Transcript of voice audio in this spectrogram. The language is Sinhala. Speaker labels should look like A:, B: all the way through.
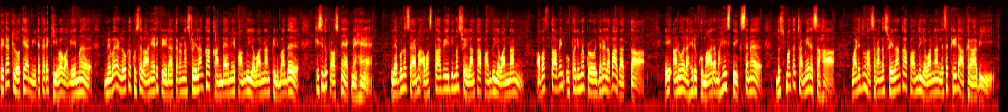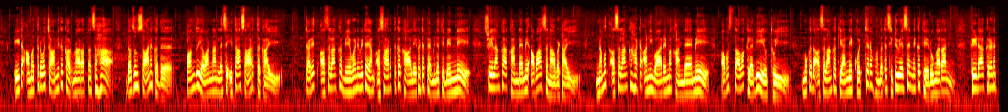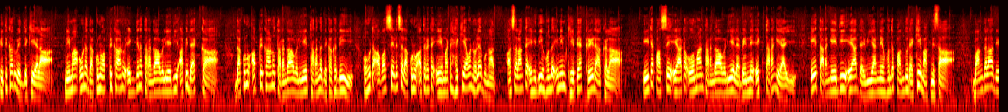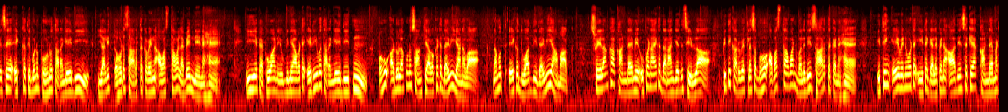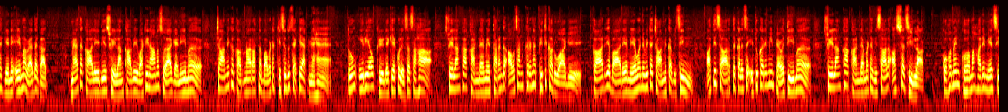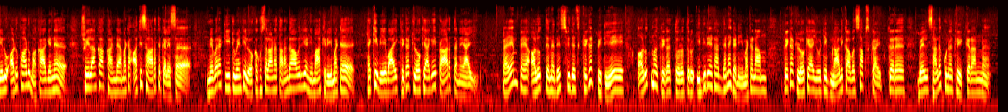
A: ක්‍රිකට් ලෝකයා මීට පෙර කීව වගේම මෙවර ලෝක කුසලානයට ක්‍රීඩා කරන ශ්‍රී ලංකා කණ්ඩෑමේ පන්දු යවන්නන් පිළිබඳ කිසිදු ප්‍රශ්නයක් නැහැ. ලැබුණ සෑම අවස්ථාවේදීම ශ්‍රී ලංකා පන්දු යවන්නන් අවස්ථාවෙන් උපරිම ප්‍රයෝජන ලබා ගත්තා. ඒ අනුව ලහිරු කුමාර මහේස් තීක්ෂණ දුස්මත චමේර සහ වනිදු හසරංග ශ්‍රී ලංකා පන්දු යවන්නන් ලෙස ක්‍රීඩා කරාවී. ඊට අමතරව චාමික කරුණාරත්න සහ දසුන් සානකද පන්දු යවන්නන් ලෙස ඉතා සාර්ථකයි. චරිත් අසලංක මේ වන විට යම් අසාර්ථක කාලයකට පැමිණ තිබෙන්නේ ශ්‍රී ලංකා කණ්ඩෑමේ අවාසනාවටයි. නමුත් අසලංක හට අනිවාර්යම කණ්ඩෑමේ අවස්ථාවක් ලැබිය යුතුයි. මොකද අසලංක කියන්නේ කොච්චර හොඳට සිටුවේෂන් එක තේරුම් අරන් ක්‍රීඩා කරන පිතිකරු වෙද්ද කියලා. නිමා වුණ දකුණු අප්‍රිකානු එක්දින තරගාවලියේදී අපි දැක්කා. දකුණු අප්‍රිකානු තරගාවලියේ තරඟ දෙකකදී ඔහුට අවශ්‍ය ලෙස ලකුණු අතරට ඒමට හැකියාව නොලැබුණත් අසලංක එහිදී හොඳ ඉනිම් කීපයක් ක්‍රීඩා කළා. ඊට පස්සේ එයාට ඕමාන් තරගාවලියේ ලැබෙන්නේ එක් තරගයයි. ඒ තරගේදී එයා දැවී හොඳ පන්දු රැකීමක් නිසා. බංගලා දේශය එක්ක තිබුණු පුහුණු තරගේදී යළිත් ඔහුට සාර්ථක වෙන්න අවස්ථාව ලැබෙන්නේ නැහැ. ඊයේ පැපුවා නියුගිනියාවට එරීව තරගේදීත් ඔහු අඩු ලකුණු සංඛ්‍යාවකට දැවී යනවා. නමුත් ඒක දුවද්දී දැවී යාමක්. ශ්‍රී ලංකා කණ්ඩෑමේ උපනායක දනංජයද සිල්ලා පිතිකරුවෙක් ලෙස බොහෝ අවස්ථාවන් වලදී සාර්ථක නැහැ. ඉතිං ඒ වෙනුවට ඊට ගැලපෙන ආදේශකයක් කණ්ඩෑමට ගෙන ඒම වැදගත්. මෑත කාලයේදී ශ්‍රී ලංකාවේ වටිනාම සොයා ගැනීම චාමික කරුණාරත්න බවට කිසිදු සැකයක් නැහැ. තුන් ඉරියව් ක්‍රීඩකයෙකු ලෙස සහ ශ්‍රී ලංකා කණ්ඩෑමේ තරඟ අවසන් කරන පිතිකරුවාගේ. කාර්ය භාරය මේ වන විට චාමික විසින් අති සාර්ථක ලෙස ඉටු කරමින් පැවතීම ශ්‍රී ලංකා කණ්ඩෑමට විශාල අශ්වසිල්ලක්. කොහොමෙන් කොහොම හරි මේ සියලු අඩුපාඩු මකාගෙන ශ්‍රී ලංකා කණ්ඩෑමට අති සාර්ථක ලෙස මෙවර T20 ලෝක කුසලාන තරංගාවලිය නිමා කිරීමට හැකි වේවායි ක්‍රිකට් ලෝකයාගේ ප්‍රාර්ථනයයි. පැයම් පෑ අලුත් එන දෙස් විදෙස් ක්‍රිකට් පිටියේ අලුත්ම ක්‍රිකත් තොරතුරු ඉදිරියටත් දැනගැනීමට නම් ක්‍රිකට් ලෝකයා YouTube නාලිකාව සබස්ක්‍රයිබ් කර බෙල් සලකුණ කලික් කරන්න.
